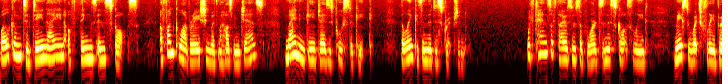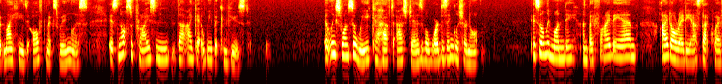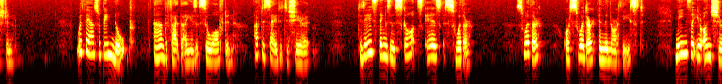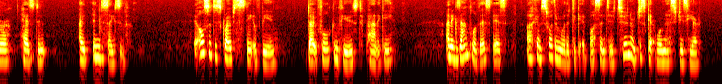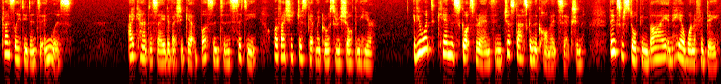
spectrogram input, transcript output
Welcome to day nine of Things in Scots, a fun collaboration with my husband Jez, mine and Guy Jez's poster cake. The link is in the description. With tens of thousands of words in the Scots Leid, most of which flee about my head oft mixed with English, it's not surprising that I get a wee bit confused. At least once a week I have to ask Jez if a word is English or not. It's only Monday, and by 5am I'd already asked that question. With the answer being nope, and the fact that I use it so often, I've decided to share it. Today's Things in Scots is swither. Swither, or swidder in the northeast, means that you're unsure, hesitant, indecisive. It also describes the state of being doubtful, confused, panicky. An example of this is ah, I'm swithering whether to get a bus into a town or just get more messages here. Translated into English. I can't decide if I should get a bus into the city or if I should just get my grocery shopping here. If you want to ken the Scots for anything, just ask in the comments section. Thanks for stopping by and have a wonderful day.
